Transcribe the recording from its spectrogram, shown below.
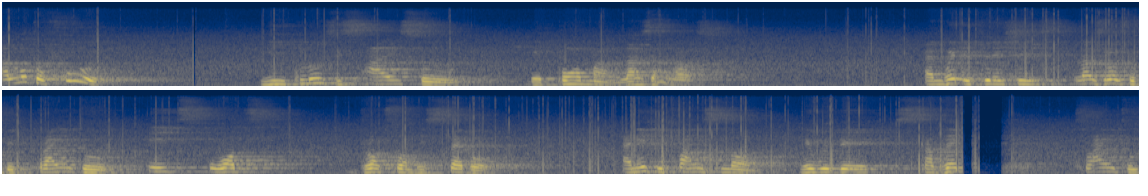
a lot of food. He closed his eyes to the poor man, Lazarus. And when he finishes, Lazarus will be trying to eat what drops from his table. And if he finds none, he will be scavenging, trying to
